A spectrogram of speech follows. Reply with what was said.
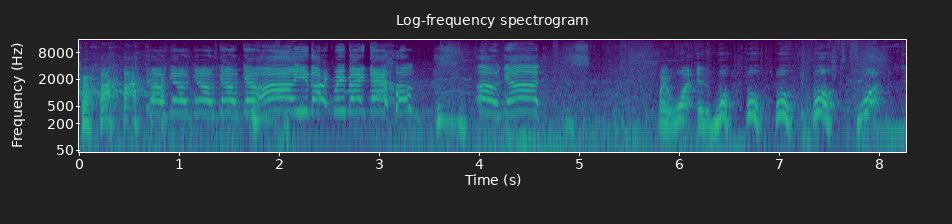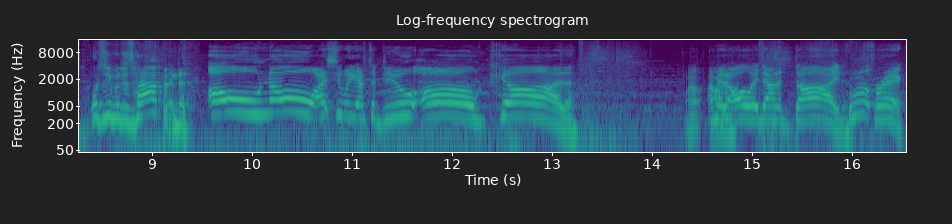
go, go, go, go, go. Oh, you knocked me back down. Oh god. Wait, what? Is, whoa, whoa, whoa, whoa, what? What just even just happened? Oh no, I see what you have to do. Oh god. Well, I made it um, all the way down and died. Frick.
